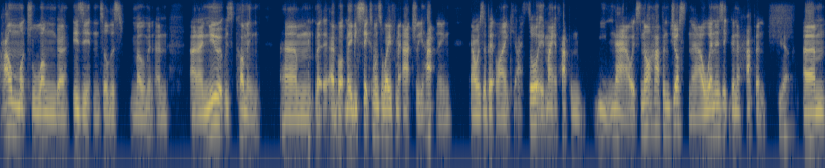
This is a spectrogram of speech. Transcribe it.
how much longer is it until this moment and and i knew it was coming um but, uh, but maybe six months away from it actually happening i was a bit like i thought it might have happened now. It's not happened just now. When is it going to happen? Yeah. Um,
